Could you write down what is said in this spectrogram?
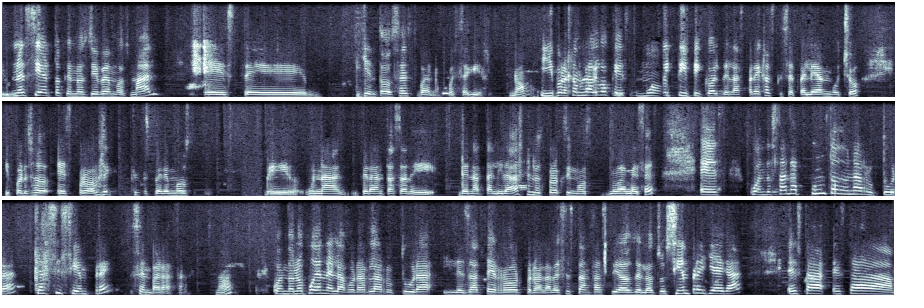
no es cierto que nos llevemos mal, este, y entonces, bueno, pues seguir, ¿no? Y por ejemplo, algo que es muy típico de las parejas que se pelean mucho, y por eso es probable que esperemos eh, una gran tasa de, de natalidad en los próximos nueve meses, es cuando están a punto de una ruptura, casi siempre se embarazan. ¿No? Cuando no pueden elaborar la ruptura y les da terror, pero a la vez están fastidiados del otro, siempre llega esta, esta,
